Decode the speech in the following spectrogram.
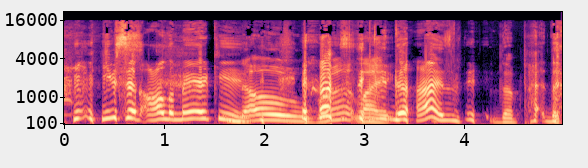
you said all American. no, bro. Like the Heisman. the pa- the,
